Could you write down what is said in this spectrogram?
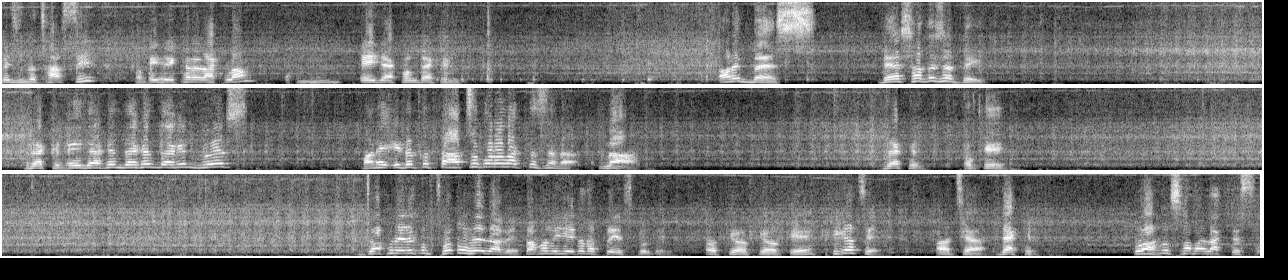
মেশিনটা ছাড়ছি। এই যে এখানে রাখলাম। এই যে এখন দেখেন। আরে ব্যাস। দেওয়ার সাথে সাথেই। দেখেন। এই দেখেন দেখেন দেখেন ভিউয়ার্স মানে এটা তো টাচও করা লাগতেছে না। না। দেখেন ওকে যখন এরকম ছোট হয়ে যাবে তখন এই যে এটা প্রেস করবেন। ওকে ওকে ওকে ঠিক আছে? আচ্ছা। দেখেন কত সময় লাগতেছে?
